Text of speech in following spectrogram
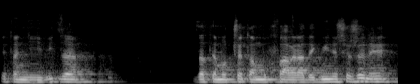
Pytań nie widzę. Zatem odczytam uchwałę Rady Gminy Szerzyny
